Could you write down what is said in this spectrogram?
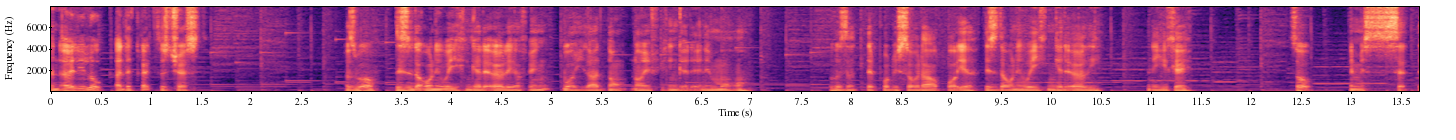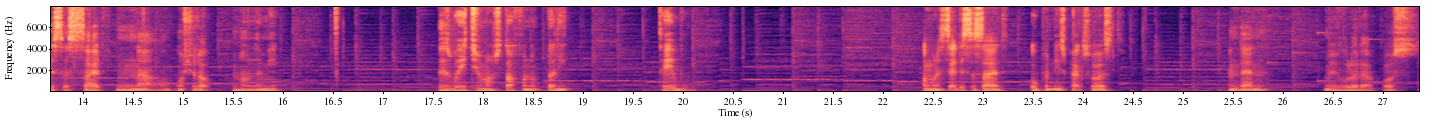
an early look at the collector's chest as well. This is the only way you can get it early, I think. Well, I don't know if you can get it anymore because they're probably sold out. But yeah, this is the only way you can get it early in the UK. So let me set this aside for now. Oh, or should I? No, let me. There's way too much stuff on the bloody table. I'm gonna set this aside, open these packs first, and then move all of that across.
